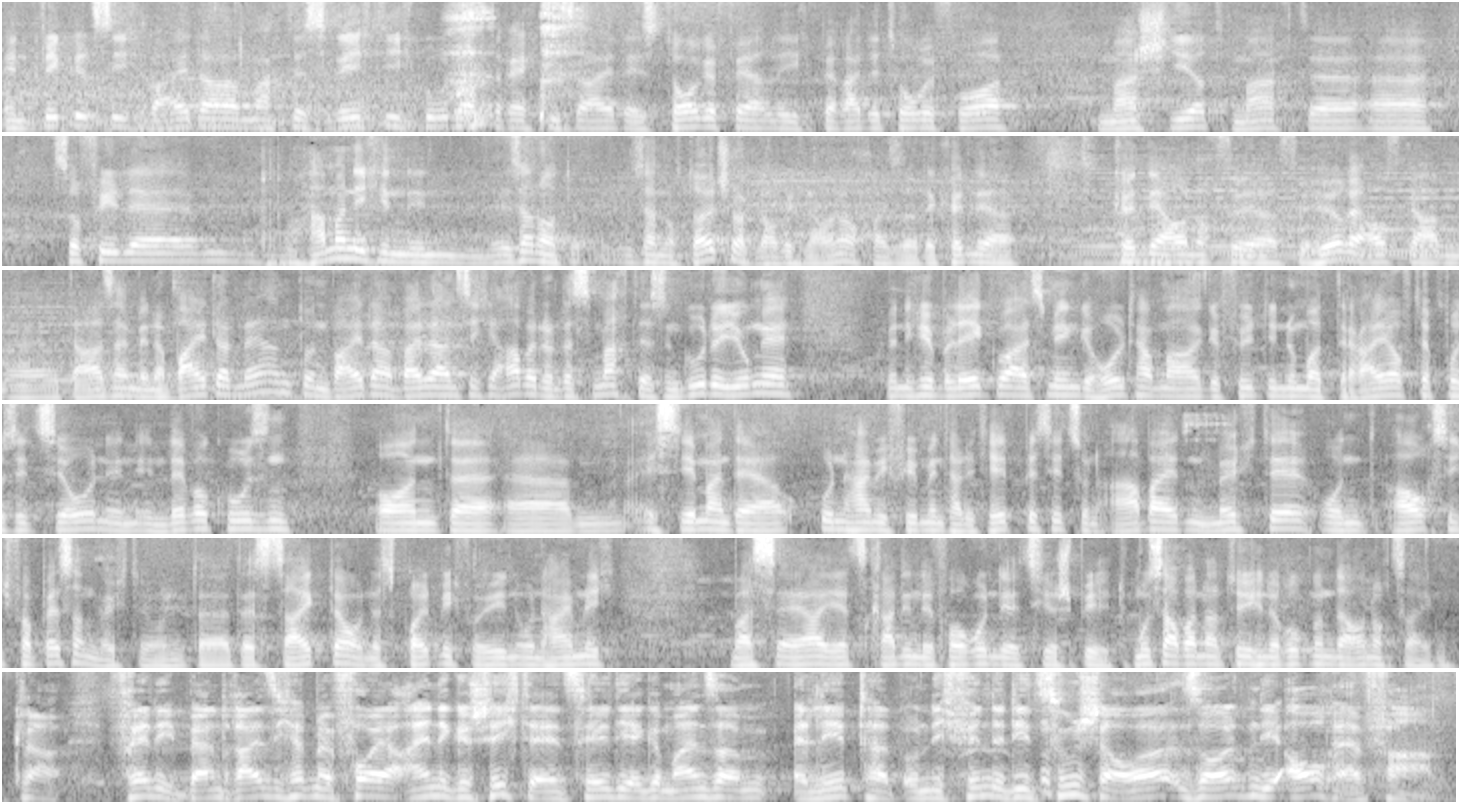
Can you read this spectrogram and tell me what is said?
entwickelt sich weiter, macht es richtig gut auf der rechten Seite, ist torgefährlich, bereitet Tore vor, marschiert, macht. Äh, äh so viele ähm, haben wir nicht. In, in, ist, ja noch, ist ja noch Deutscher, glaube ich, auch noch. Also der könnte ja, könnte ja auch noch für, für höhere Aufgaben äh, da sein, wenn er weiter lernt und weiter, weiter an sich arbeitet. Und das macht er. ist ein guter Junge. Wenn ich überlege, als wir ihn geholt haben, war er gefühlt die Nummer drei auf der Position in, in Leverkusen. Und äh, ähm, ist jemand, der unheimlich viel Mentalität besitzt und arbeiten möchte und auch sich verbessern möchte. Und äh, das zeigt er und es freut mich für ihn unheimlich was er jetzt gerade in der Vorrunde jetzt hier spielt. Muss aber natürlich in der Rückrunde auch noch zeigen. Klar. Freddy, Bernd Reisig hat mir vorher eine Geschichte erzählt, die er gemeinsam erlebt hat. Und ich finde, die Zuschauer sollten die auch erfahren.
